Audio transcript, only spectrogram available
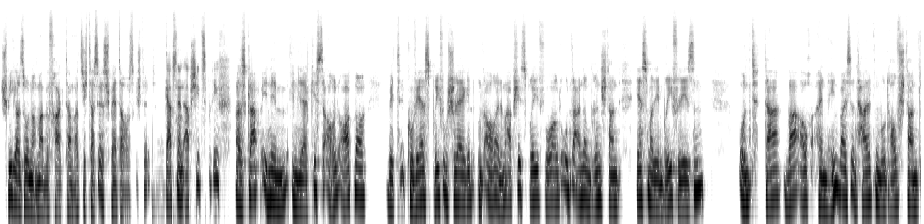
Schwiegersohn nochmal befragt haben, hat sich das erst später herausgestellt. Gab es einen Abschiedsbrief? Also es gab in, dem, in der Kiste auch einen Ordner mit Kuverts, Briefumschlägen und auch einem Abschiedsbrief, wo unter anderem drin stand, erstmal den Brief lesen. Und da war auch ein Hinweis enthalten, wo drauf stand,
